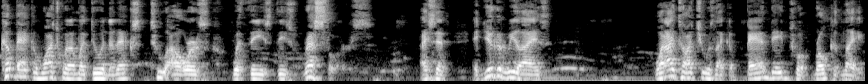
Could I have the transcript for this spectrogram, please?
come back and watch what I'm going to do in the next two hours with these, these wrestlers. I said, and you're going to realize what I taught you was like a band aid to a broken leg.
